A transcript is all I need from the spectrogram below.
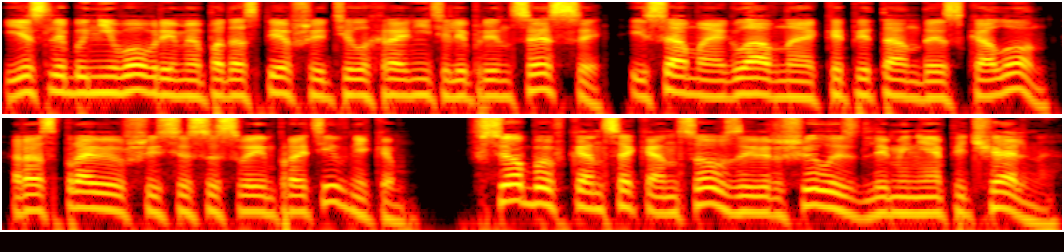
Если бы не вовремя подоспевшие телохранители принцессы и, самое главное, капитан де Эскалон, расправившийся со своим противником, все бы в конце концов завершилось для меня печально.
